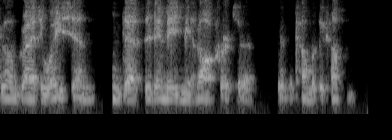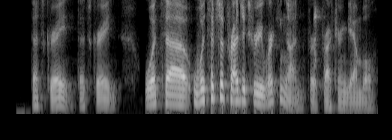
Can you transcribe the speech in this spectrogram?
during graduation that they made me an offer to, to come with the company. That's great. That's great. What uh, what types of projects were you working on for Procter and Gamble?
